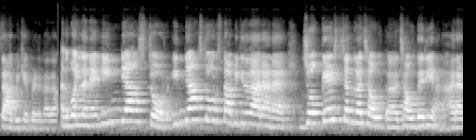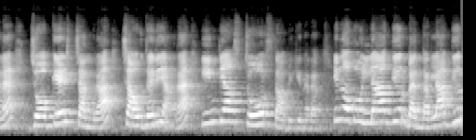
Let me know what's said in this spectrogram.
സ്ഥാപിക്കപ്പെടുന്നത്. അതുപോലെ തന്നെ ഇന്ത്യ സ്റ്റോർ. ഇന്ത്യ സ്റ്റോർ സ്ഥാപിക്കുന്നത് ആരാണ്? ജോകേഷ് ചന്ദ്ര ചൗധരിയാണ്. ആരാണ്? ജോകേഷ് ചന്ദ്ര ചൗധരിയാണ് ഇന്ത്യ സ്റ്റോർ സ്ഥാപിക്കുന്നത്. ഇനി നോക്കൂ ലാഗീർ ബന്ദർ. ലാഗീർ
